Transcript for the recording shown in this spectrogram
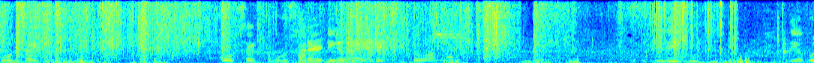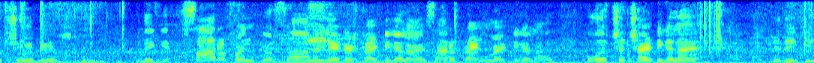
कोट साइड कोट साइड के बहुत सारे आर्टिकल आए देख सकते हो ये देखिए देखो कुछ में प्रिंट देखिए, सारा फंकी और सारे लेटेस्ट आर्टिकल आए, सारे ब्रांड में आर्टिकल आए, बहुत अच्छे अच्छे आर्टिकल आए। ये देखिए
